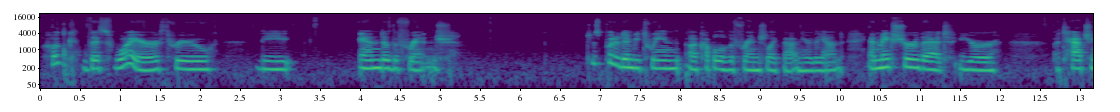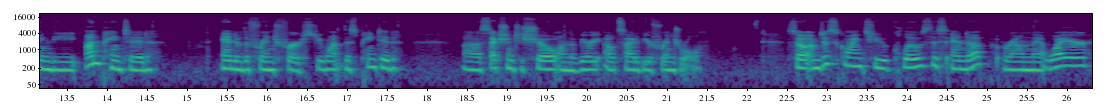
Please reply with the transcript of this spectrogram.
hook this wire through the end of the fringe. Just put it in between a couple of the fringe like that near the end and make sure that you're attaching the unpainted end of the fringe first. You want this painted uh, section to show on the very outside of your fringe roll. So I'm just going to close this end up around that wire,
